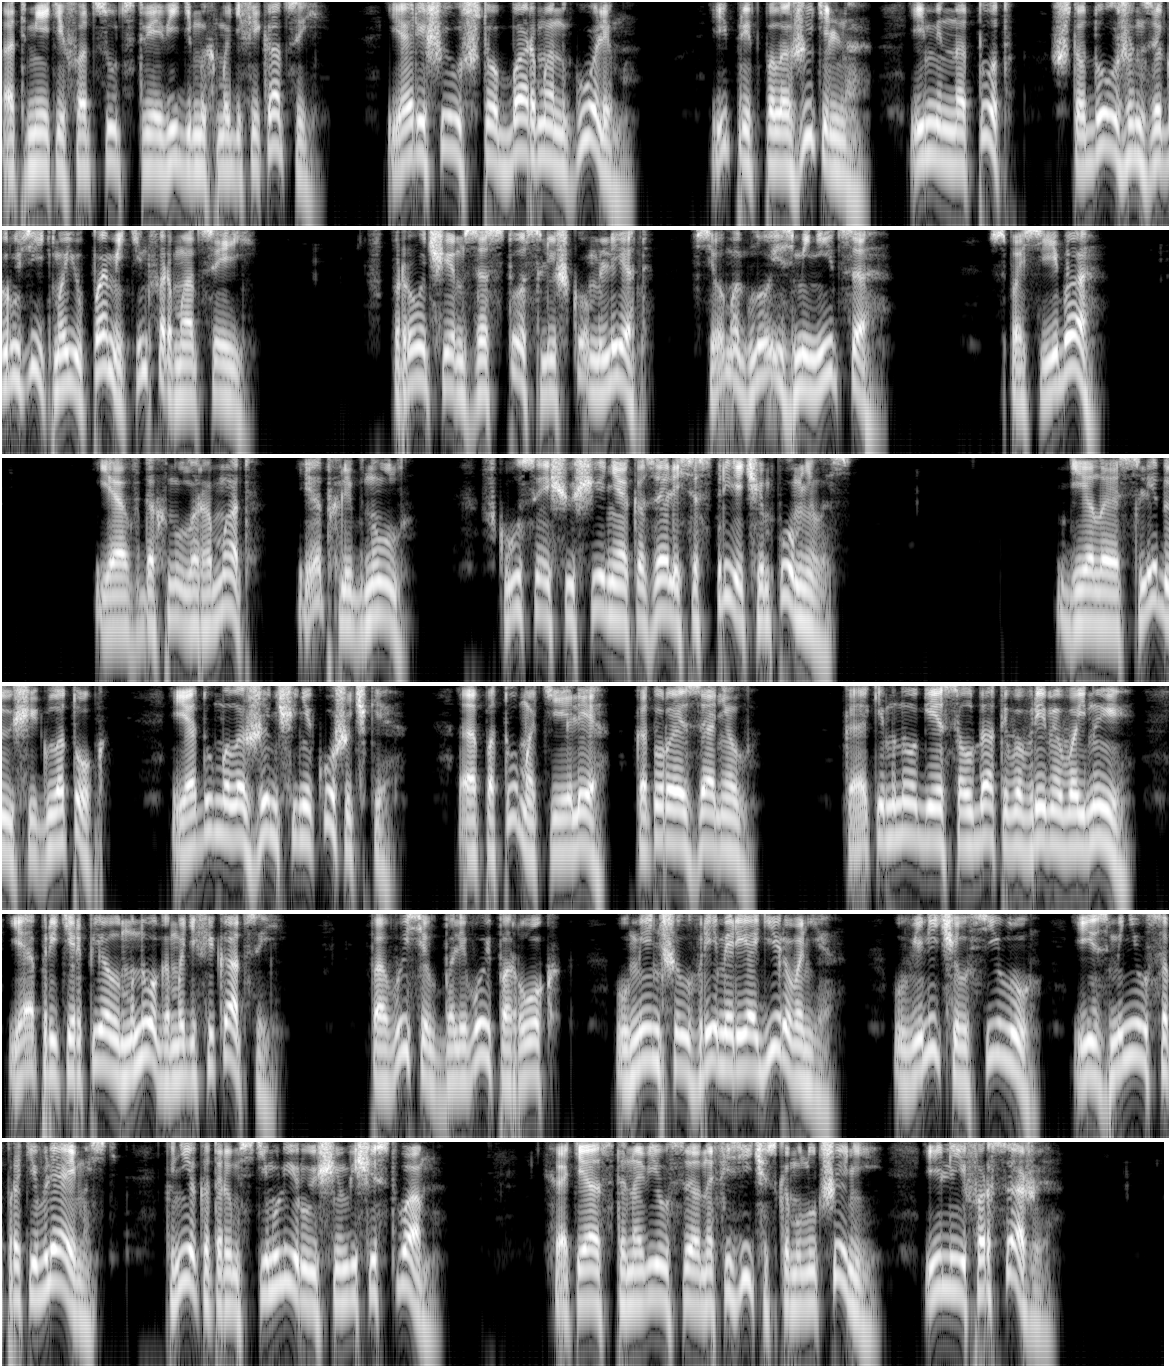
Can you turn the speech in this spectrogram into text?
Отметив отсутствие видимых модификаций, я решил, что бармен голем, и, предположительно, именно тот, что должен загрузить мою память информацией. Впрочем, за сто слишком лет все могло измениться. Спасибо. Я вдохнул аромат и отхлебнул. Вкус и ощущения оказались острее, чем помнилось. Делая следующий глоток, я думал о женщине-кошечке, а потом о теле, которое занял. Как и многие солдаты во время войны, я претерпел много модификаций повысил болевой порог, уменьшил время реагирования, увеличил силу и изменил сопротивляемость к некоторым стимулирующим веществам, хотя остановился на физическом улучшении или форсаже.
